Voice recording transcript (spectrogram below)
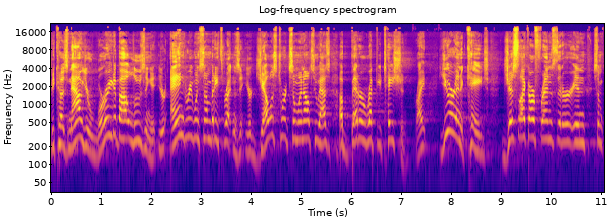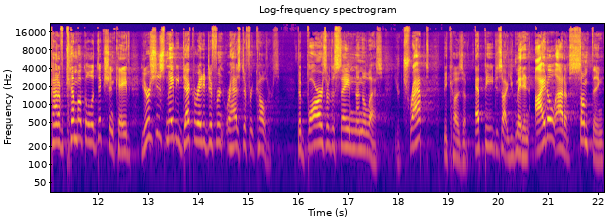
because now you're worried about losing it. You're angry when somebody threatens it. You're jealous towards someone else who has a better reputation, right? You're in a cage just like our friends that are in some kind of chemical addiction cave. Yours just maybe decorated different or has different colors. The bars are the same nonetheless. You're trapped because of epi desire. You've made an idol out of something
